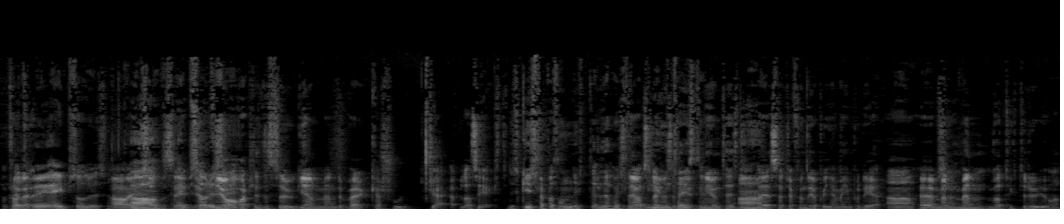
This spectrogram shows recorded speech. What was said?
Pratar vi Apes Odyssey? Ja, Ja, Apes Odyssey. Apes Odyssey. Jag har varit lite sugen men det verkar så jävla segt. Det ska ju släppas något nytt, eller det har ju Det släppts New Tasty. New Tasty, Ja. eh, så att jag funderar på att ge mig in på det. Också. Men, men vad tyckte du Johan?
